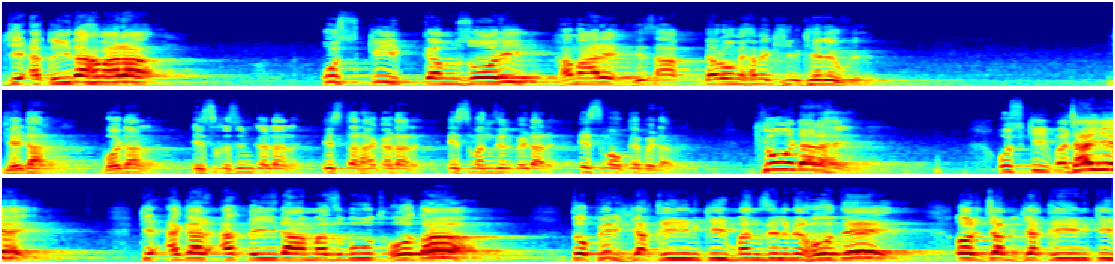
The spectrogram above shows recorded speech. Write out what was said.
یہ عقیدہ ہمارا اس کی کمزوری ہمارے حساب ڈروں میں ہمیں گھیرے ہوئے ہیں۔ یہ ڈر، وہ ڈر، اس قسم کا ڈر، اس طرح کا ڈر، اس منزل پہ ڈر، اس موقع پہ ڈر۔ کیوں ڈر ہے؟ اس کی وجہ یہ ہے کہ اگر عقیدہ مضبوط ہوتا تو پھر یقین کی منزل میں ہوتے اور جب یقین کی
